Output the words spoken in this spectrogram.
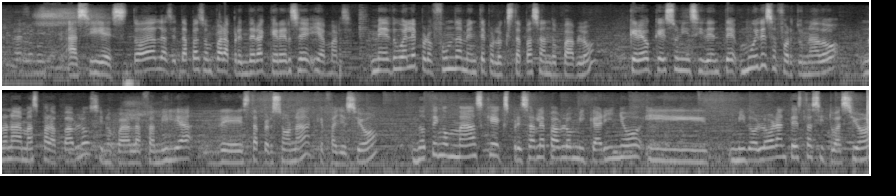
Así es. Todas las etapas son para aprender a quererse y amarse. Me duele profundamente por lo que está pasando Pablo. Creo que es un incidente muy desafortunado, no nada más para Pablo, sino para la familia de esta persona que falleció. No tengo más que expresarle a Pablo mi cariño y mi dolor ante esta situación.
